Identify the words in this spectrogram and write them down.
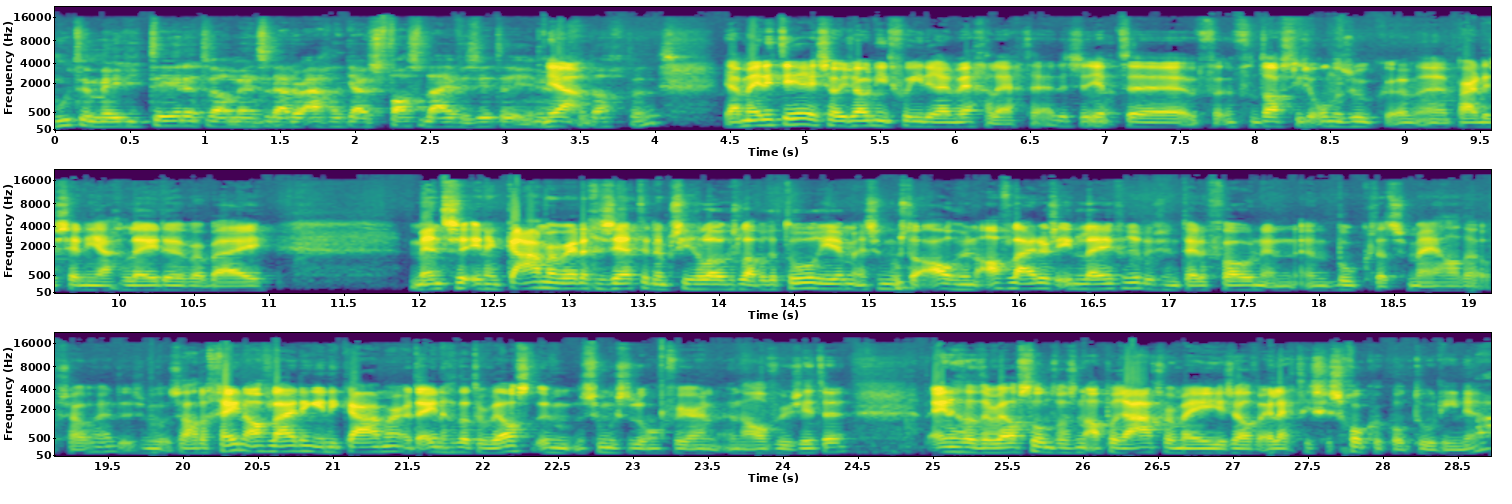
moeten mediteren, terwijl mensen daardoor eigenlijk juist vast blijven zitten in hun Ja. gedachten. ja, mediteren is sowieso niet voor iedereen weggelegd. Hè? Dus je hebt eh, een fantastisch onderzoek een, een paar decennia geleden waarbij mensen in een kamer werden gezet in een psychologisch laboratorium en ze moesten al hun afleiders inleveren, dus hun telefoon en een boek dat ze mee hadden of zo. Hè. Dus ze hadden geen afleiding in die kamer. Het enige dat er wel, ze moesten er ongeveer een, een half uur zitten. Het enige dat er wel stond was een apparaat waarmee je jezelf elektrische schokken kon toedienen.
